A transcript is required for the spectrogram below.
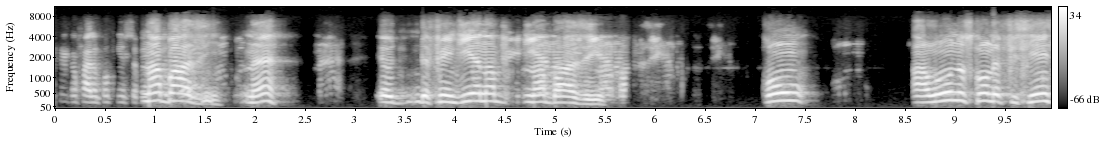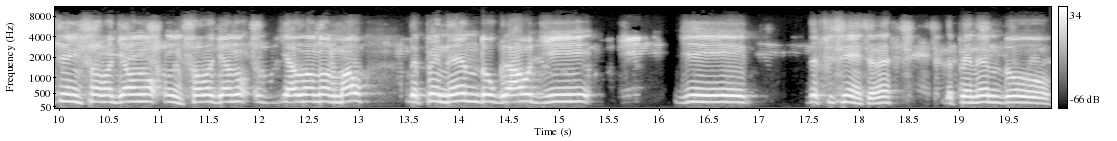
que eu fale um pouquinho sobre Na base, né? Eu defendia na, na base com alunos com deficiência em sala de aula, em sala de aula, de aula normal, dependendo do grau de de deficiência, né? Dependendo do,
